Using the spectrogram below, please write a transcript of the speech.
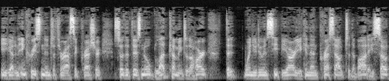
you get an increase in intrathoracic pressure so that there's no blood coming to the heart that when you're doing CPR, you can then press out to the body. So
